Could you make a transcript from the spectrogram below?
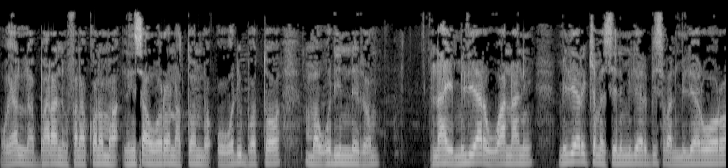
o y'a la baara nin fana kɔnɔma nin san wɔɔrɔ na tɔn dɔ o wari bɔtɔ ma wari ne dɔn n'a ye miliyari waa naani miliyari kɛmɛ seegin ni miliyari bi saba ni miliyari wɔɔrɔ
